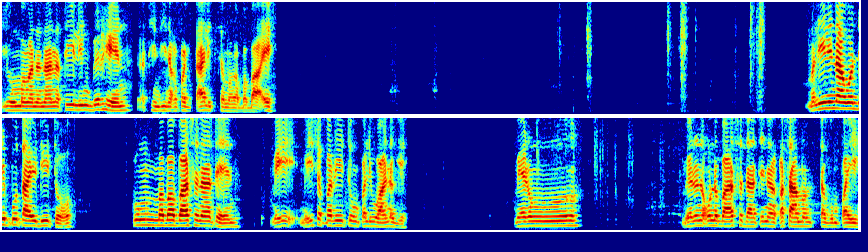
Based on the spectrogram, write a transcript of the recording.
Yung mga nananatiling birhen at hindi nakapagtalik sa mga babae. Malilinawan din po tayo dito kung mababasa natin, may, may isa pa ritong paliwanag eh. Merong meron ako nabasa dati na kasamang tagumpay.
